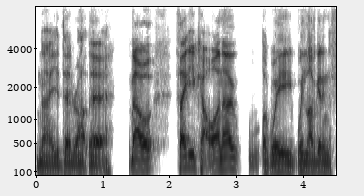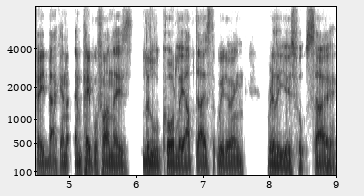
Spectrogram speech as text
No, you're dead right there. No, thank you, Col. I know like we we love getting the feedback and, and people find these little quarterly updates that we're doing really useful. So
